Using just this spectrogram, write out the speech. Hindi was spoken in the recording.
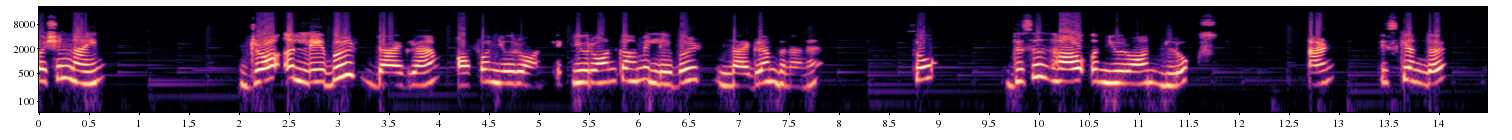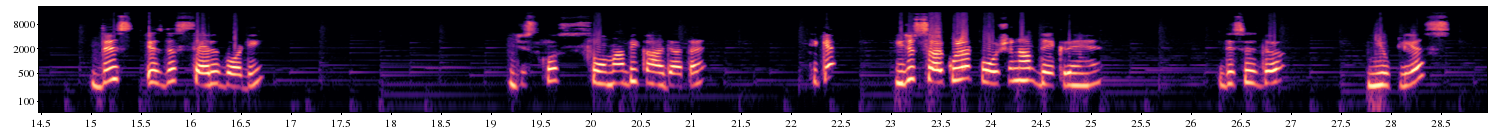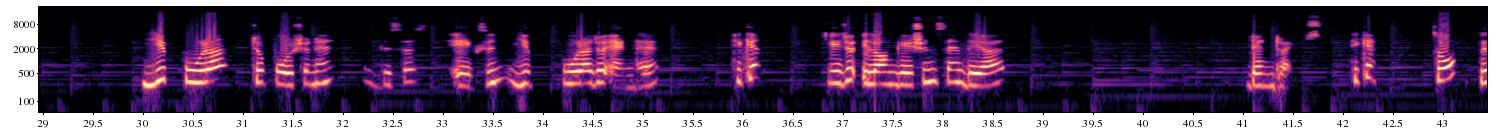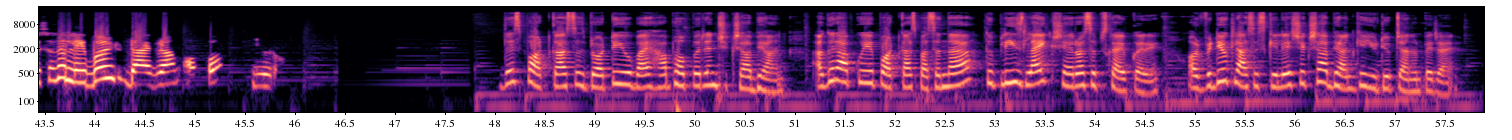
Question nine draw a labelled diagram of a neuron एक न्यूरॉन का हमें लेबल्ड डायग्राम बनाना है. So this is how a neuron looks and इसके अंदर this is the cell body जिसको सोमा भी कहा जाता है. ठीक है? ये जो सर्कुलर पोर्शन आप देख रहे हैं दिस इज़ द न्यूक्लियस ये पूरा जो पोर्शन है दिस इज़ एक्सिन ये पूरा जो एंड है, ठीक है? ये जो इलांगेशन हैं दे आर डेंड्राइट्स ठीक है? So this is a labelled diagram of a neuron this podcast is brought you by hub hopper शिक्षा अभियान अगर आपको ये पॉडकास्ट पसंद आया तो प्लीज़ लाइक शेयर और सब्सक्राइब करें और वीडियो क्लासेस के लिए शिक्षा अभियान के यूट्यूब चैनल पर जाएँ।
